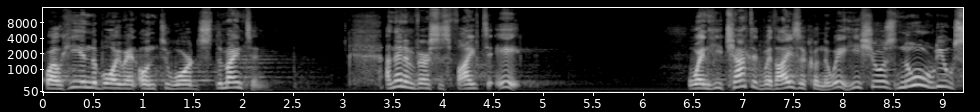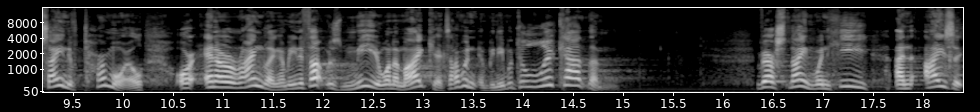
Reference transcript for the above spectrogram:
while he and the boy went on towards the mountain. And then in verses 5 to 8, when he chatted with Isaac on the way, he shows no real sign of turmoil or inner wrangling. I mean, if that was me or one of my kids, I wouldn't have been able to look at them. Verse 9, when he and Isaac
